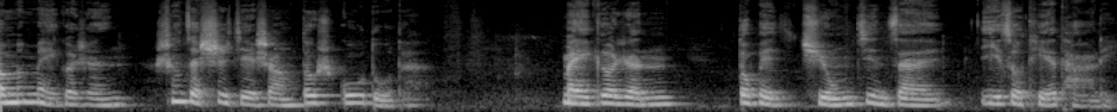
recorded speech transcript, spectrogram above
我们每个人生在世界上都是孤独的，每个人都被囚禁在一座铁塔里，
